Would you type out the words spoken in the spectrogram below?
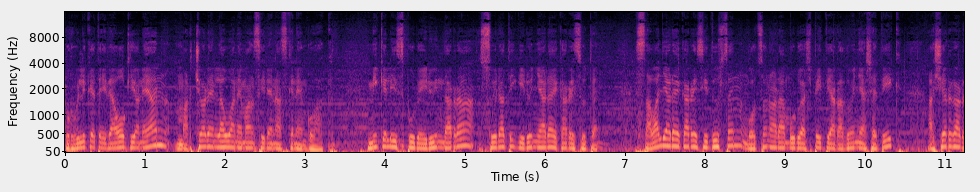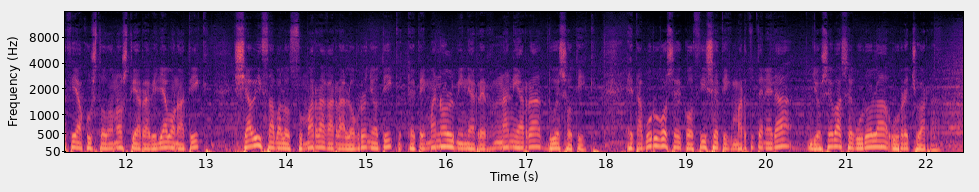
Urbiliketei dagokionean, martxoaren lauan eman ziren azkenengoak. Mikel Izpure iruindarra zueratik iruñara ekarri zuten. Zabailara ekarri zituzten Gotzon Aranburu Aspeitiarra Dueñasetik, Asier Garzia Justo Donostiarra Bilabonatik, Xabi Zabalo Zumarragarra Logroñotik eta Imanol Miner Hernaniarra Duesotik. Eta Burgoseko Zisetik martutenera Joseba Segurola Urretxuarra.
